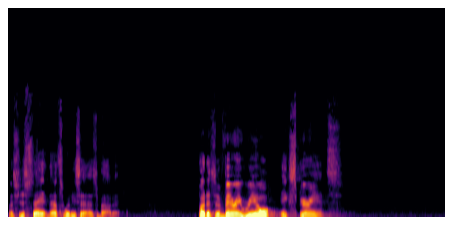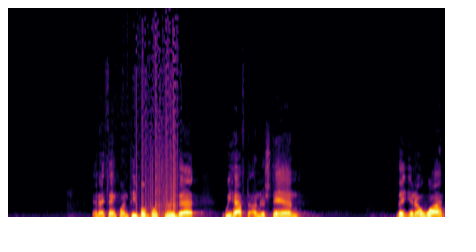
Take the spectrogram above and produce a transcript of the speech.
Let's just say it. That's what he says about it. But it's a very real experience. And I think when people go through that, we have to understand that, you know what?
